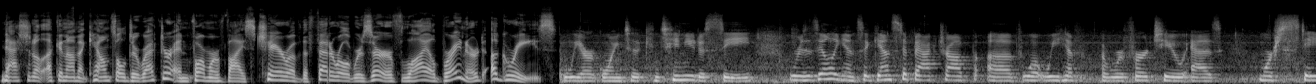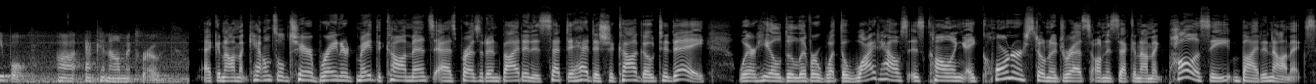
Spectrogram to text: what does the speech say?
National Economic Council Director and former Vice Chair of the Federal Reserve, Lael Brainard, agrees. We are going to continue to see resilience against a backdrop of what we have referred to as more stable uh, economic growth. Economic Council Chair Brainard made the comments as President Biden is set to head to Chicago today, where he'll deliver what the White House is calling a cornerstone address on his economic policy, Bidenomics.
